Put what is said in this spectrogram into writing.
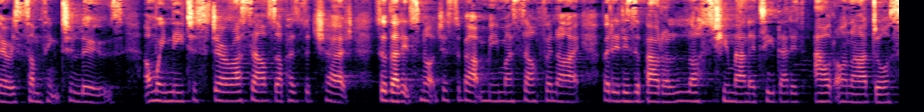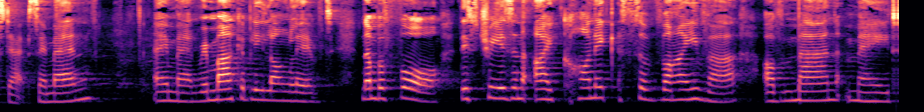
there is something to lose. And we need to stir ourselves up as the church so that it's not just about me, myself, and I, but it is about a lost humanity that is out on our doorsteps. Amen? Amen. Remarkably long lived. Number four, this tree is an iconic survivor of man made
